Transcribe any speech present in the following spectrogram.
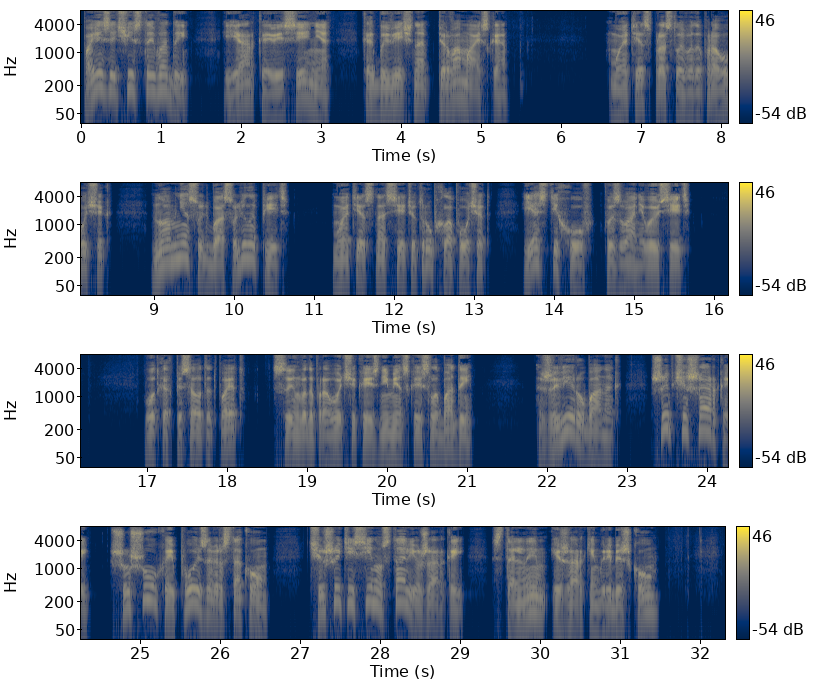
Поэзия чистой воды, яркая, весенняя, как бы вечно первомайская. Мой отец простой водопроводчик, ну а мне судьба сулила петь. Мой отец над сетью труб хлопочет, я стихов вызваниваю сеть. Вот как писал этот поэт, сын водопроводчика из немецкой слободы. «Живи, рубанок, шибче шаркой, шушукой, пой за верстаком, чеши тесину сталью жаркой, стальным и жарким гребешком.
